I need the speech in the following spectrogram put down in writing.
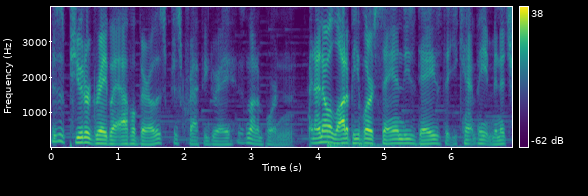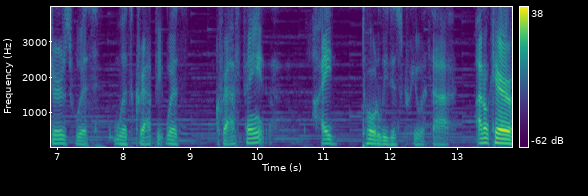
this is pewter gray by Apple Barrel. This is just crappy gray. It's not important. And I know a lot of people are saying these days that you can't paint miniatures with with crappy with craft paint. I totally disagree with that. I don't care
